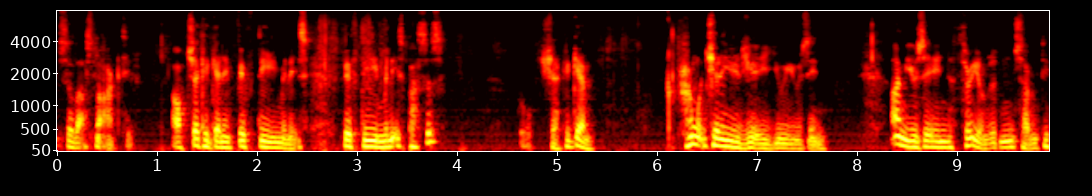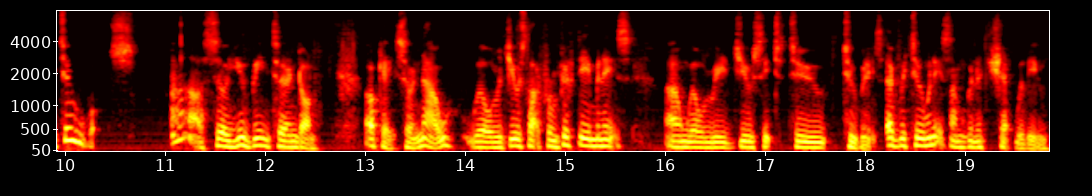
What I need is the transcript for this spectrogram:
so that's not active. I'll check again in 15 minutes. 15 minutes passes. We'll check again. How much energy are you using? I'm using 372 watts. Ah, so you've been turned on. Okay, so now we'll reduce that from 15 minutes and we'll reduce it to 2 minutes. Every 2 minutes I'm going to check with you.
